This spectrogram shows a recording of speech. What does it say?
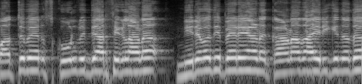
പത്തുപേർ സ്കൂൾ വിദ്യാർത്ഥികളാണ്. നിരവധി പേരെയാണ് കാണാതായിരിക്കുന്നത്.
